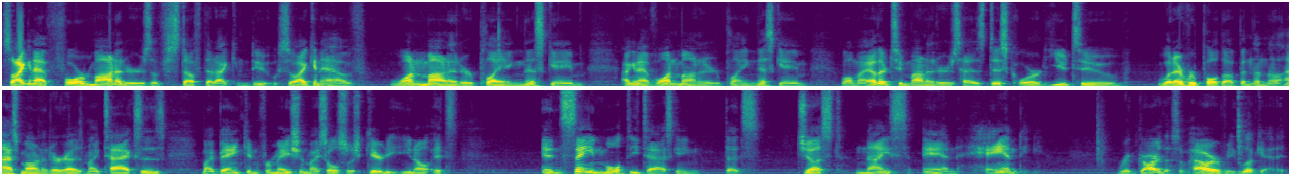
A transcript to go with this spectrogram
So I can have four monitors of stuff that I can do. So I can have one monitor playing this game. I can have one monitor playing this game while my other two monitors has Discord, YouTube, whatever pulled up and then the last monitor has my taxes, my bank information, my social security. You know, it's insane multitasking that's just nice and handy regardless of however you look at it.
